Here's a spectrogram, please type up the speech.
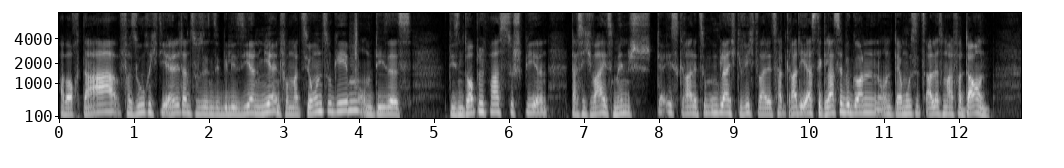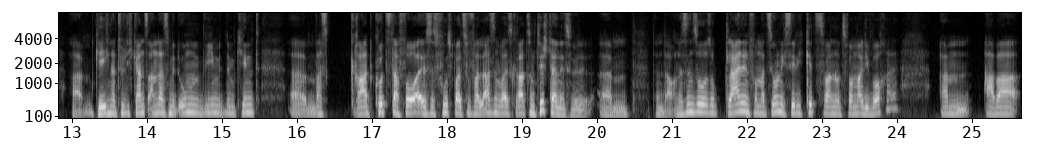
Aber auch da versuche ich die Eltern zu sensibilisieren, mir Informationen zu geben, um dieses diesen Doppelpass zu spielen, dass ich weiß, Mensch, der ist gerade zum Ungleichgewicht, weil jetzt hat gerade die erste Klasse begonnen und der muss jetzt alles mal verdauen ähm, gehe ich natürlich ganz anders mit um, wie mit einem Kind, ähm, was gerade kurz davor ist, das Fußball zu verlassen, weil es gerade zum Tischtennis will. Ähm, dann da. Und das sind so, so kleine Informationen. Ich sehe die Kids zwar nur zweimal die Woche, ähm, aber,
